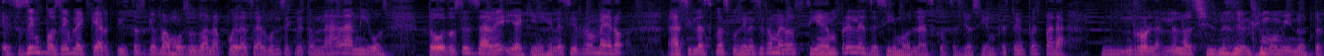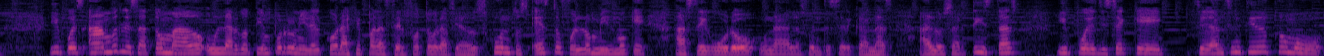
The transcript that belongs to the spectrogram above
eso es imposible. ¿Qué artistas, qué famosos van a poder hacer algo en secreto? Nada, amigos. Todo se sabe y aquí en Genesis Romero, así las cosas con Genesis Romero, siempre les decimos las cosas. Yo siempre estoy pues para rolarle los chismes de último minuto. Y pues a ambos les ha tomado un largo tiempo reunir el coraje para ser fotografiados juntos. Esto fue lo mismo que aseguró una de las fuentes cercanas a los artistas. Y pues dice que se han sentido como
